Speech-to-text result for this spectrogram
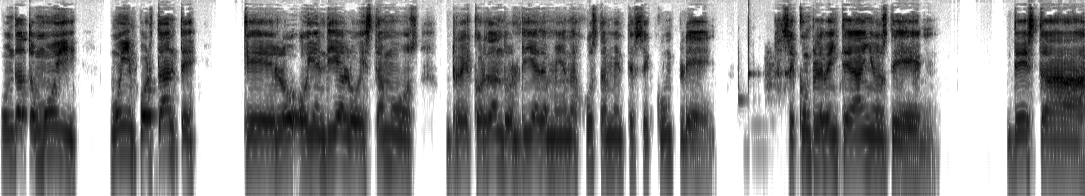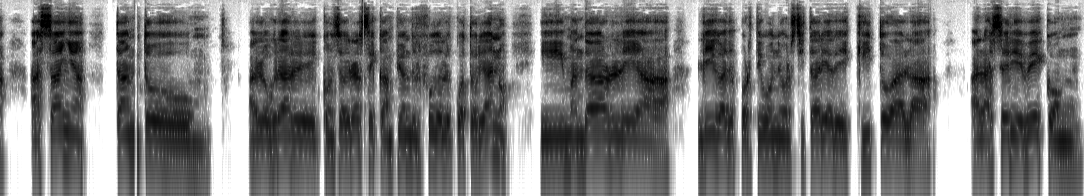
Un dato muy, muy importante que lo, hoy en día lo estamos recordando. El día de mañana justamente se cumple se cumple 20 años de, de esta hazaña, tanto a lograr eh, consagrarse campeón del fútbol ecuatoriano y mandarle a Liga Deportiva Universitaria de Quito a la, a la Serie B con,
